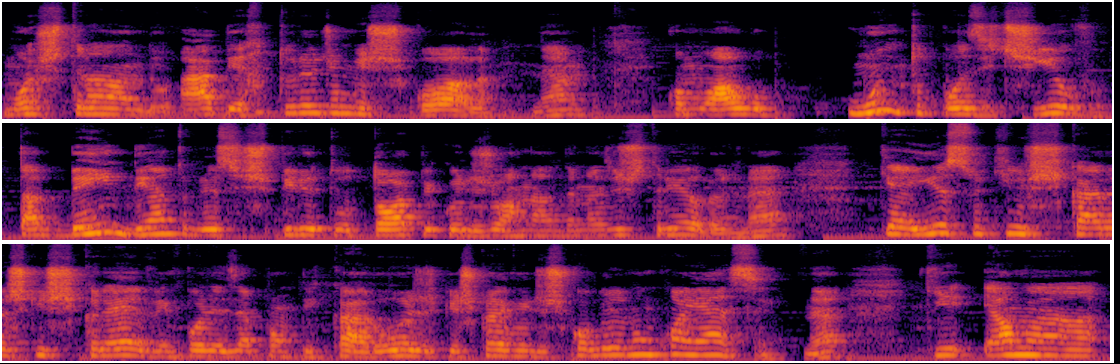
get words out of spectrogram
mostrando a abertura de uma escola né, como algo muito positivo, está bem dentro desse espírito utópico de Jornada nas Estrelas, né? Que é isso que os caras que escrevem, por exemplo, um Picard hoje, que escrevem Discovery, não conhecem, né? Que é uma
